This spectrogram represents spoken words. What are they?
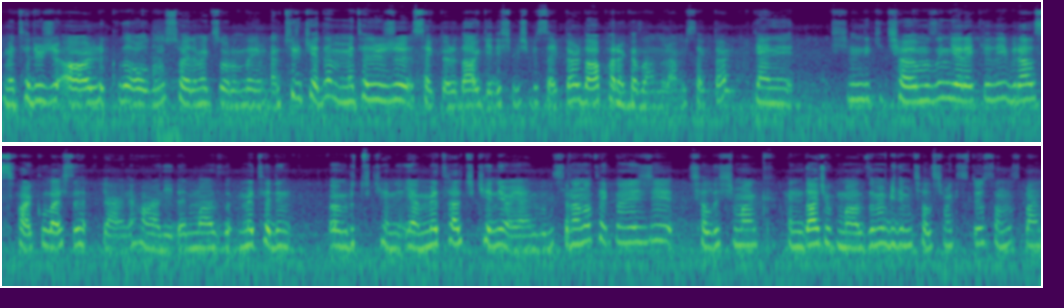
metalürji ağırlıklı olduğunu söylemek zorundayım. Yani Türkiye'de metalürji sektörü daha gelişmiş bir sektör, daha para kazandıran bir sektör. Yani şimdiki çağımızın gerekliliği biraz farklılaştı yani haliyle. Metalin ömrü tükeniyor. Yani metal tükeniyor yani bunu. Nanoteknoloji çalışmak, hani daha çok malzeme bilimi çalışmak istiyorsanız ben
